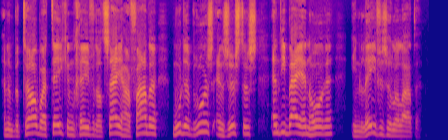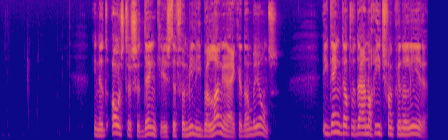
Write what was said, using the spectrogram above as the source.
en een betrouwbaar teken geven dat zij haar vader, moeder, broers en zusters en die bij hen horen in leven zullen laten. In het Oosterse denken is de familie belangrijker dan bij ons. Ik denk dat we daar nog iets van kunnen leren.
